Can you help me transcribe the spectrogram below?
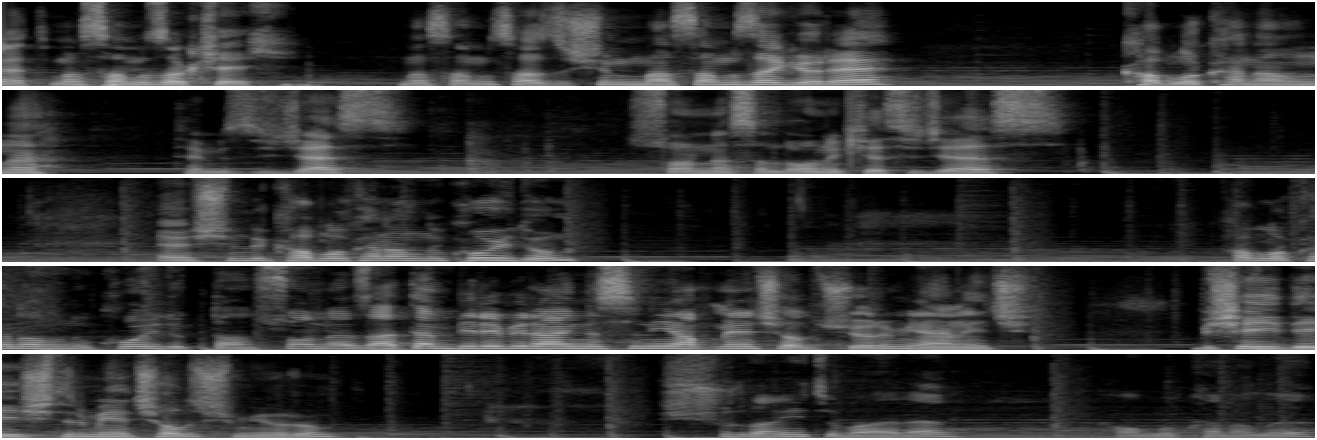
Evet masamız okey. Masamız hazır. Şimdi masamıza göre kablo kanalını temizleyeceğiz. Sonrasında onu keseceğiz. Evet şimdi kablo kanalını koydum. Kablo kanalını koyduktan sonra zaten birebir aynısını yapmaya çalışıyorum. Yani hiç bir şeyi değiştirmeye çalışmıyorum. Şuradan itibaren kablo kanalı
